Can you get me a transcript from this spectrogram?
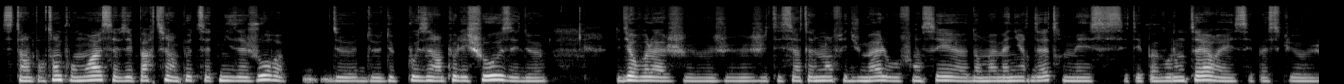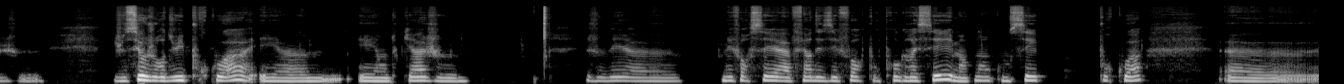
c'était important pour moi, ça faisait partie un peu de cette mise à jour, de, poser un peu les choses et de, dire voilà, je, t'ai certainement fait du mal ou offensé euh, dans ma manière d'être, mais c'était pas volontaire et c'est parce que je, sais aujourd'hui pourquoi et, euh, et en tout cas je, je vais euh, m'efforcer à faire des efforts pour progresser et maintenant qu'on sait pourquoi, euh,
